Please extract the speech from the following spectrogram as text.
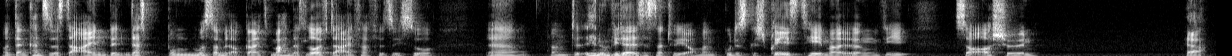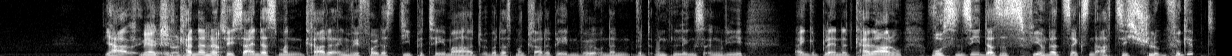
Und dann kannst du das da einbinden. Das muss damit auch gar nichts machen. Das läuft da einfach für sich so. Ähm, und hin und wieder ist es natürlich auch mal ein gutes Gesprächsthema irgendwie. Ist doch auch schön. Ja. Ja, es kann dann ja. natürlich sein, dass man gerade irgendwie voll das diepe Thema hat, über das man gerade reden will. Und dann wird unten links irgendwie eingeblendet, keine Ahnung. Wussten Sie, dass es 486 Schlümpfe gibt?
